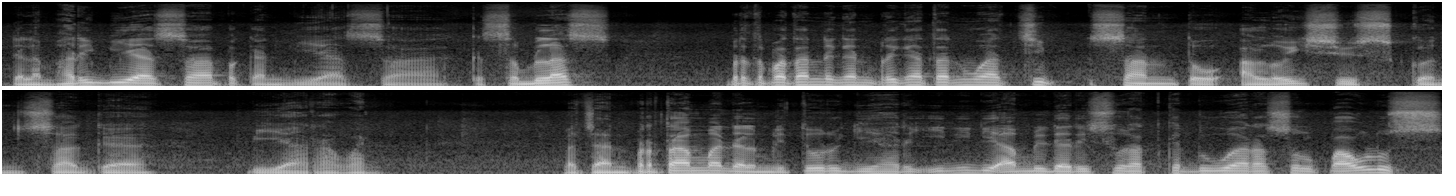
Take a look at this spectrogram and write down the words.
dalam hari biasa pekan biasa ke-11 bertepatan dengan peringatan wajib Santo Aloysius Gonzaga Biarawan. Bacaan pertama dalam liturgi hari ini diambil dari surat kedua Rasul Paulus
